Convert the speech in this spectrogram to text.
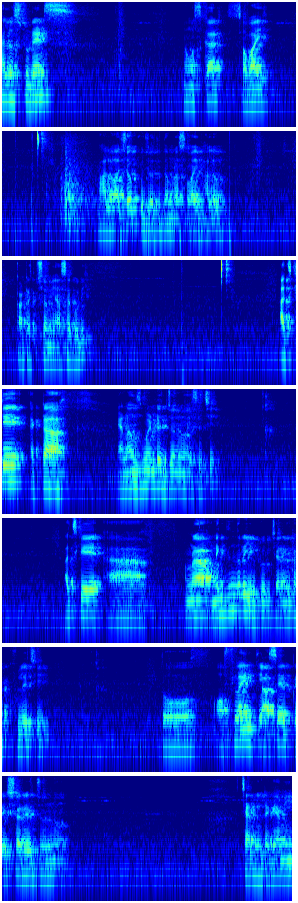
Hello students নমস্কার সবাই। ভালো আছো? পুজোতে তোমরা সবাই ভালো কাটাচ্ছ আমি আশা করি। আজকে একটা অ্যানাউন্সমেন্টের জন্য এসেছি। আজকে আমরা অনেক দিন ধরে ইউটিউব চ্যানেলটা খুলেছি। তো অফলাইন ক্লাসের প্রেশারের জন্য চ্যানেলটাকে আমি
